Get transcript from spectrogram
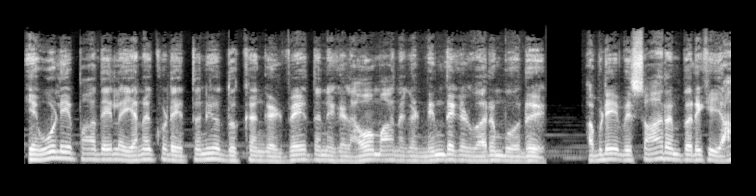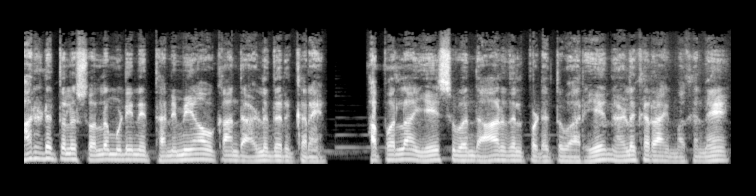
என் ஊழிய பாதையில் எனக்கு கூட எத்தனையோ துக்கங்கள் வேதனைகள் அவமானங்கள் நிந்தைகள் வரும்போது அப்படியே விசாரம் பெருகி யாரிடத்துல சொல்ல முடியும்னு தனிமையா உட்கார்ந்து அழுது இருக்கிறேன் அப்போல்லாம் இயேசு வந்து ஆறுதல் படுத்துவார் ஏன் அழுகிறாய் மகனே?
